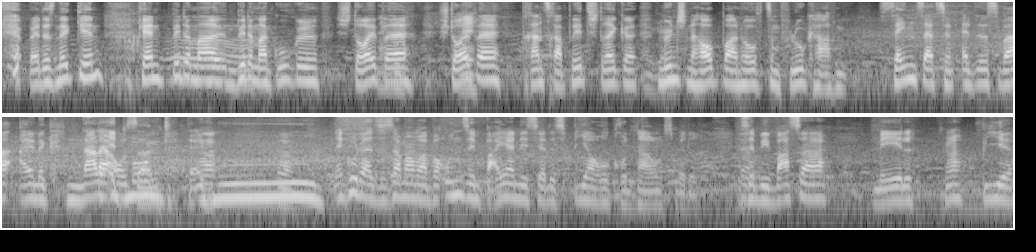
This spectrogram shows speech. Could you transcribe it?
Wer das nicht kennt, kennt bitte mal, bitte mal Google Stolper, Stolper, Transrapid-Strecke, München Hauptbahnhof zum Flughafen. Sensation. Das war eine knalle Aussage. Der Ja. Edmund. Na gut, also sagen wir mal, bei uns in Bayern ist ja das Bier auch ein Grundnahrungsmittel. Ist ja, wie Wasser, Mehl, ja, Bier.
